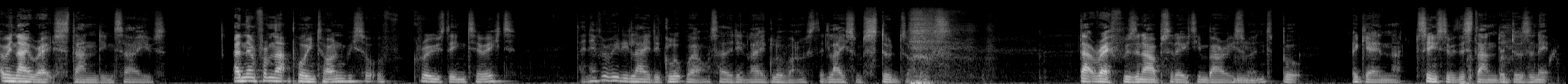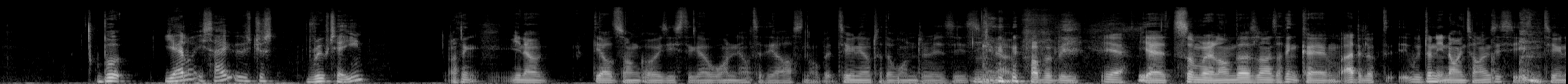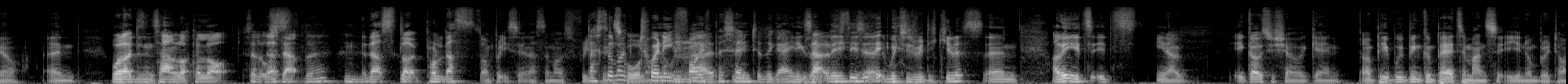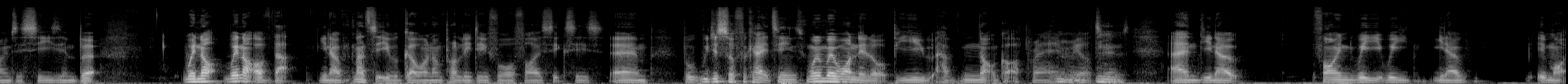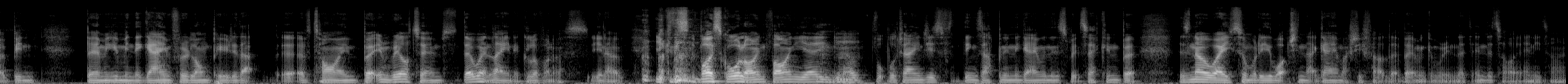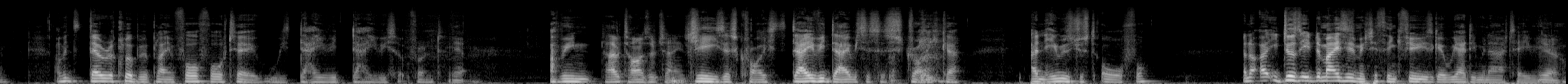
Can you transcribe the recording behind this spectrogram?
I mean, they were outstanding saves. And then from that point on, we sort of cruised into it. They never really laid a glove. Well, I say they didn't lay a glove on us. They'd lay some studs on us. that ref was an absolute embarrassment. But again, that seems to be the standard, doesn't it? But yeah, like you say, it was just routine. I think, you know, the old song always used to go 1 0 to the Arsenal, but 2 0 to the Wanderers is, you know, probably, Yeah. yeah, somewhere along those lines. I think um, I had a look, we've done it nine times this season, 2 0. And, well, that doesn't sound like a lot. Is that a little That's- stat there? That's like, probably, that's, I'm pretty certain that's the most frequent That's still like scoreline that twenty we've five had. percent of the game. exactly, isn't it? which is ridiculous. And I think it's it's you know it goes to show again. People we've been compared to Man City a number of times this season, but we're not we're not of that. You know, Man City would go on and probably do four, five, sixes. Um, but we just suffocate teams. When we're one 0 up, you have not got a prayer in Mm. real Mm. terms. And you know, find we we you know, it might have been Birmingham in the game for a long period of that Uh, of time, but in real terms, they weren't laying a glove on us. You know, you can by scoreline, fine, yeah, you know, mm-hmm. football changes, things happen in the game within a split second, but there's no way somebody watching that game actually felt that Birmingham were in the in the tie at any time. I mean, they were a club who were playing 4 4 2 with David Davis up front. Yeah. I mean, How times have changed. Jesus Christ. David Davis is a striker, and he was just awful. And it does. It amazes me to think a few years ago we had him in our team. Yeah. know,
